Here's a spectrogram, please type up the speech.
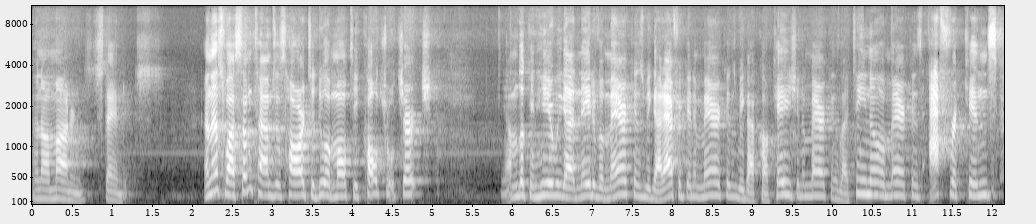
and our modern standards. And that's why sometimes it's hard to do a multicultural church. I'm looking here, we got Native Americans, we got African Americans, we got Caucasian Americans, Latino Americans, Africans.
